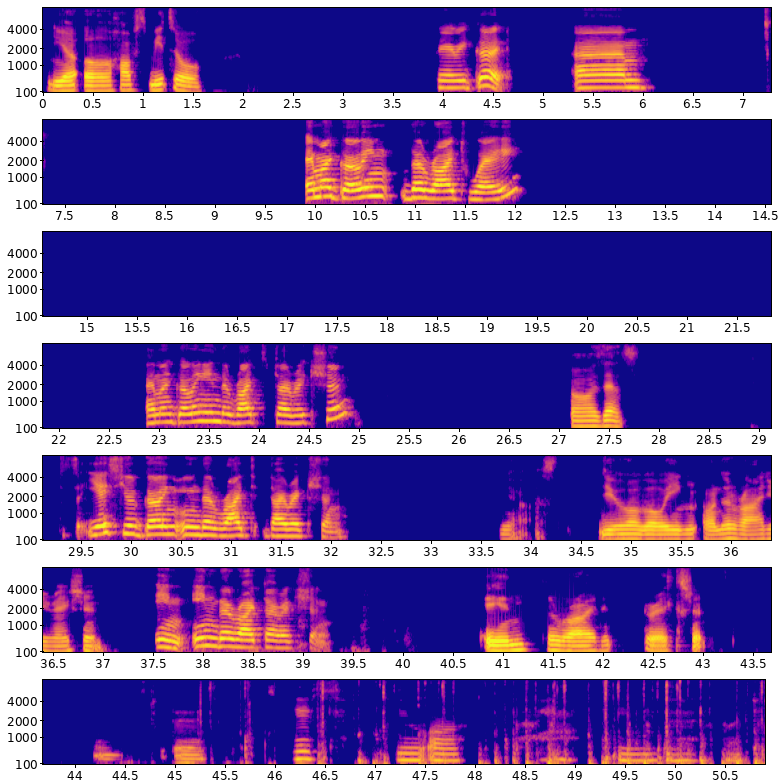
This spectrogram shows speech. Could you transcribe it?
near a hospital. Very good. Um, am I going the right way? Am I going in the right direction? Uh, that's Yes, you're going in the right direction. yes. You are going on the right direction. In, in the right direction. In the right direction. Let's do this. Yes, you are going in the right.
